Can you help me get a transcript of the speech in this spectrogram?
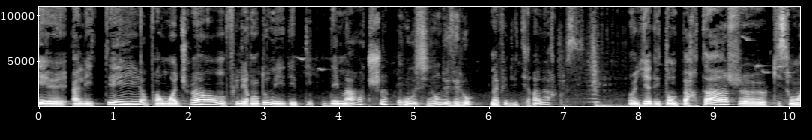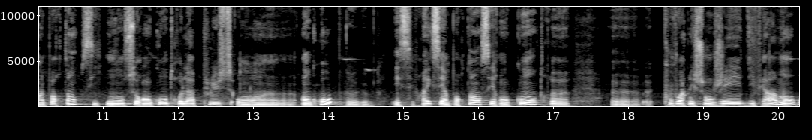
Et à l'été, enfin au mois de juin, on fait les randonnées, des petites démarches. Ou sinon du vélo. On a fait du tir à l'arc aussi. Il y a des temps de partage euh, qui sont importants aussi, où on se rencontre là plus en, euh, en groupe. euh, et c'est vrai que c'est important, ces rencontres, euh, euh, pouvoir échanger différemment.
